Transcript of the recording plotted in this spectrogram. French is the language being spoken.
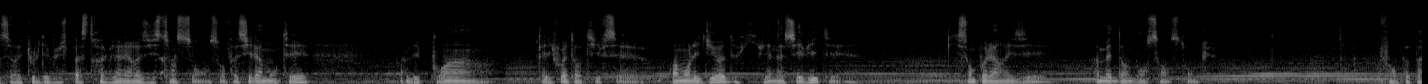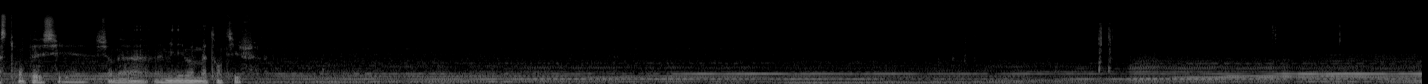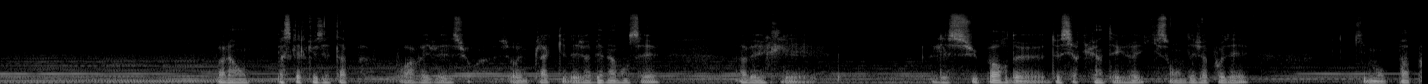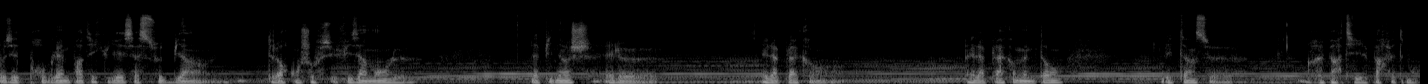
C'est vrai que tout le début se passe très bien, les résistances sont, faciles à monter. Un des points auxquels il faut attentif, c'est vraiment les diodes qui viennent assez vite et qui sont polarisées à mettre dans le bon sens. Donc, enfin, on peut pas se tromper si on a un minimum attentif. Voilà, on passe quelques étapes pour arriver sur, une plaque qui est déjà bien avancée, avec les, supports de, de circuits intégrés qui sont déjà posés, qui m'ont pas posé de problème particulier, ça se soude bien, dès lors qu'on chauffe suffisamment la pinoche et, la plaque en, et la plaque en même temps, l'étain se répartit parfaitement.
